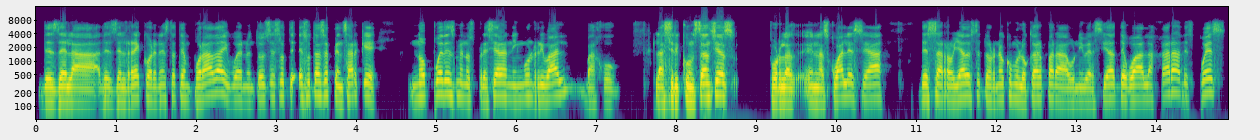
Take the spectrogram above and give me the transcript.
desde, la, desde el récord en esta temporada, y bueno, entonces eso te, eso te hace pensar que no puedes menospreciar a ningún rival bajo las circunstancias por en las cuales se ha desarrollado este torneo como local para Universidad de Guadalajara. Después,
